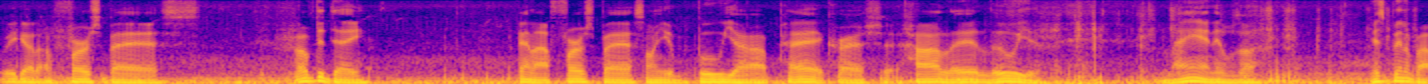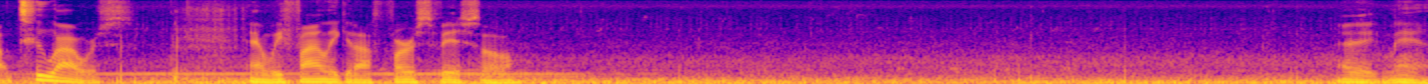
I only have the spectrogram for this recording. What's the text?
We got our first bass of the day and our first bass on your booyah pad crasher. Hallelujah. Man, it was a it's been about two hours and we finally get our first fish, so Hey man.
